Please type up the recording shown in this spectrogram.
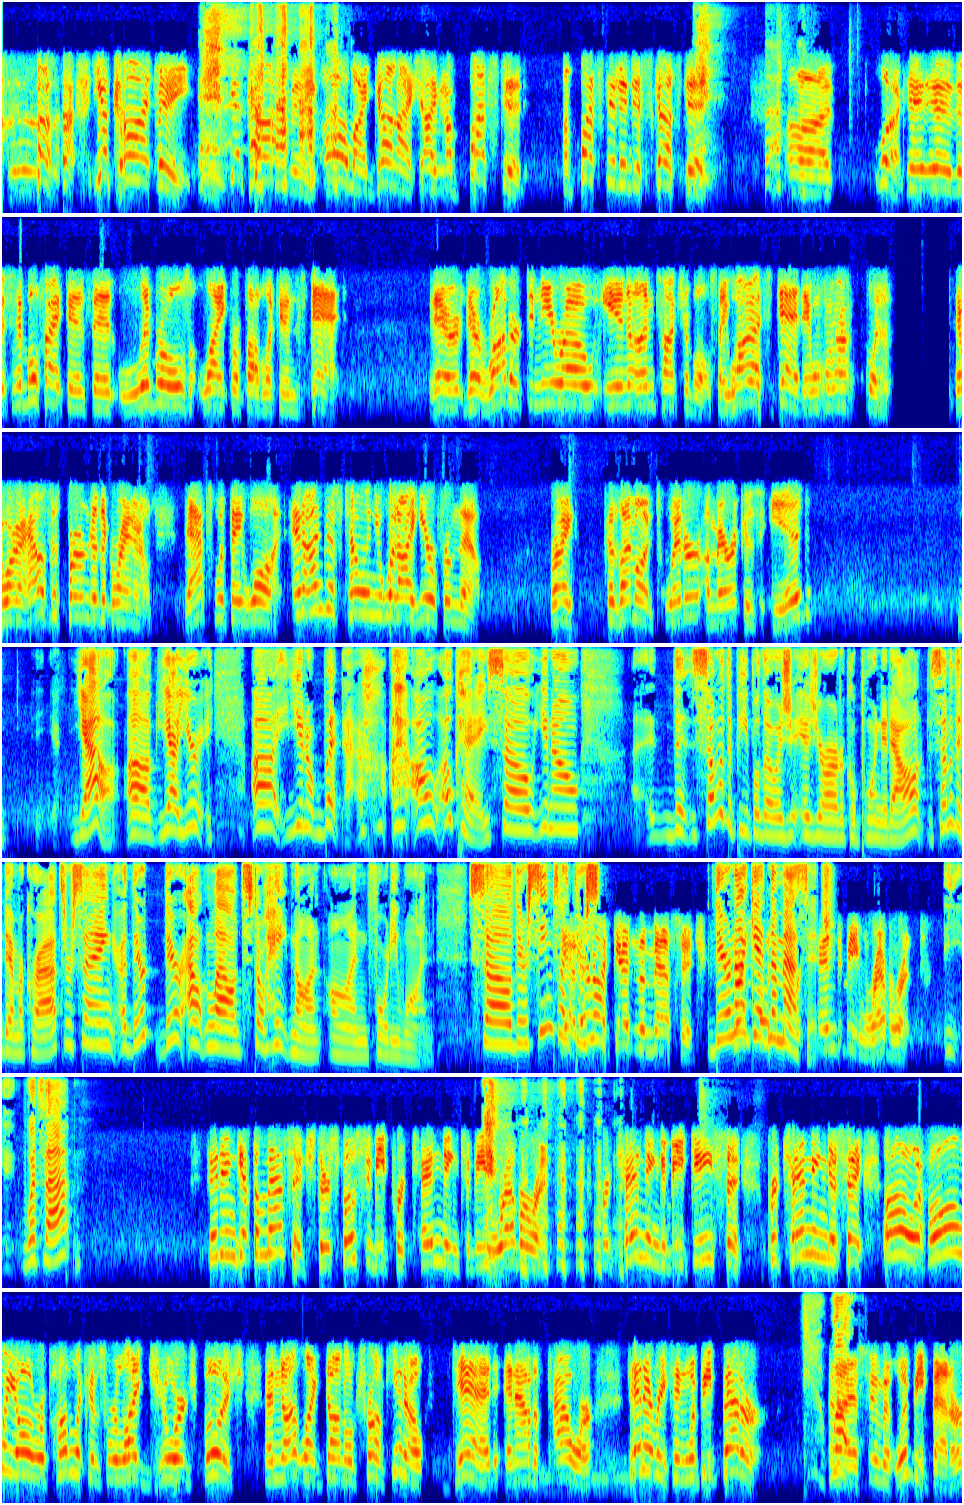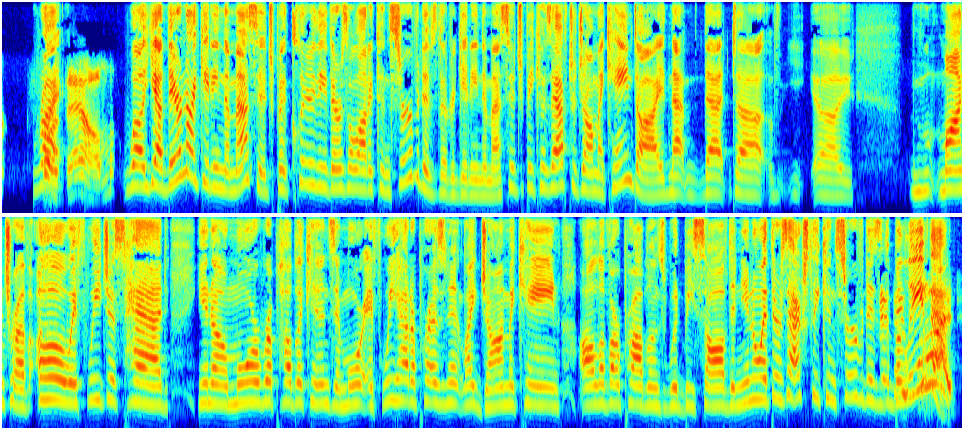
you caught me. You caught me. Oh my gosh, I'm busted. I'm busted and disgusted. Uh, look, the simple fact is that liberals like Republicans dead. They're they're Robert De Niro in Untouchables. They want us dead. They want us, they want our houses burned to the ground. That's what they want. And I'm just telling you what I hear from them, right? Because I'm on Twitter, America's id. Yeah, uh, yeah, you're, uh, you know, but uh, okay. So you know, the, some of the people, though, as, as your article pointed out, some of the Democrats are saying uh, they're they're out and loud still hating on on 41. So there seems like yeah, they're not getting the message. They're not getting the message. Pretend to be reverent. What's that? They didn't get the message. They're supposed to be pretending to be reverent, pretending to be decent, pretending to say, "Oh, if only all Republicans were like George Bush and not like Donald Trump." You know, dead and out of power, then everything would be better. And Well- I assume it would be better Right. for them. Well, yeah, they're not getting the message, but clearly there's a lot of conservatives that are getting the message because after John McCain died, that that uh, uh, mantra of oh, if we just had you know more Republicans and more, if we had a president like John McCain, all of our problems would be solved. And you know what? There's actually conservatives that They believe that.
